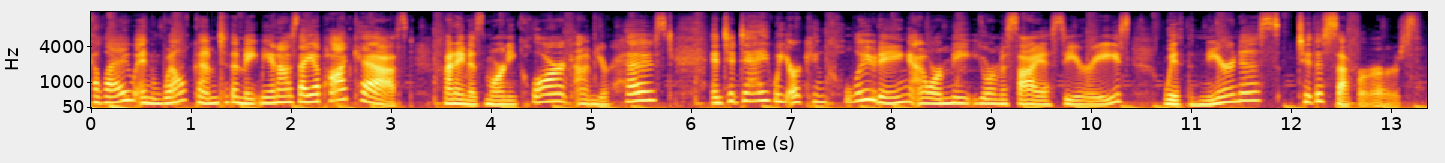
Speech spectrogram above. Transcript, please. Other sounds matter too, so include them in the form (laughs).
Hello and welcome to the Meet Me in Isaiah podcast. My name is Marnie Clark. I'm your host, and today we are concluding our Meet Your Messiah series with nearness to the sufferers.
